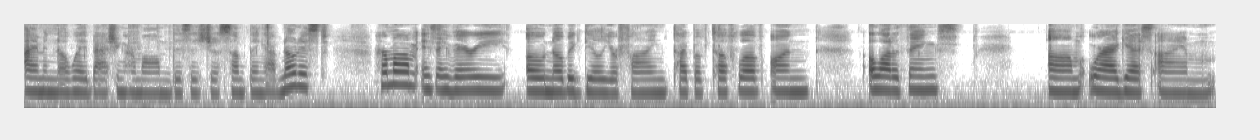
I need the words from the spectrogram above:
I am in no way bashing her mom. This is just something I've noticed. Her mom is a very, oh, no big deal, you're fine type of tough love on a lot of things. Um, where I guess I am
